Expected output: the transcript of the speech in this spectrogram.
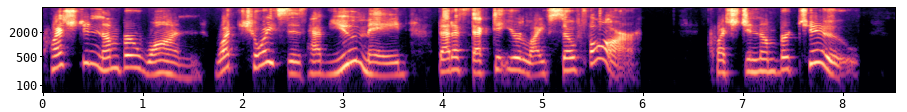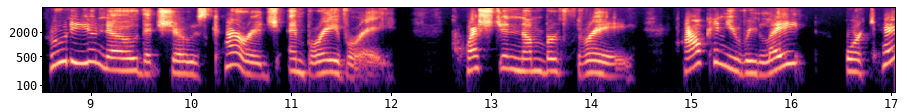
Question number one What choices have you made that affected your life so far? Question number two Who do you know that shows courage and bravery? Question number three How can you relate or can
